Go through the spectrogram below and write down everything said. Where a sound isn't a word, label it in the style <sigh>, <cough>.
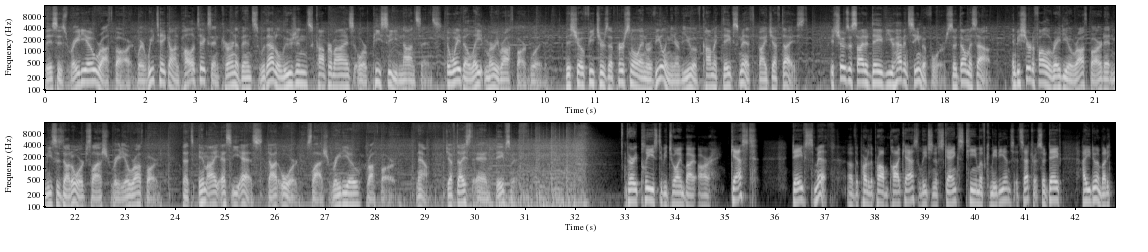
This is Radio Rothbard, where we take on politics and current events without illusions, compromise, or PC nonsense, the way the late Murray Rothbard would. This show features a personal and revealing interview of comic Dave Smith by Jeff Deist. It shows a side of Dave you haven't seen before, so don't miss out. And be sure to follow Radio Rothbard at Mises.org slash Radio Rothbard. That's M-I-S-E-S dot org slash Radio Rothbard. Now, Jeff Deist and Dave Smith. Very pleased to be joined by our guest, Dave Smith of the Part of the Problem podcast, Legion of Skanks, team of comedians, etc. So, Dave, how you doing, buddy?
